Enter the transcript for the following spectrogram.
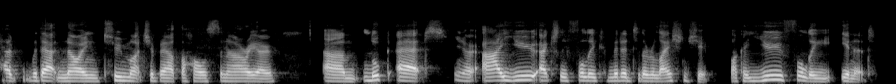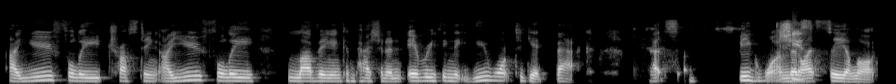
have, without knowing too much about the whole scenario, um, look at, you know, are you actually fully committed to the relationship? Like, are you fully in it? Are you fully trusting? Are you fully loving and compassionate and everything that you want to get back? That's a big one she's, that I see a lot.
